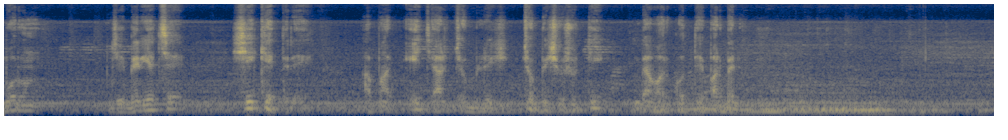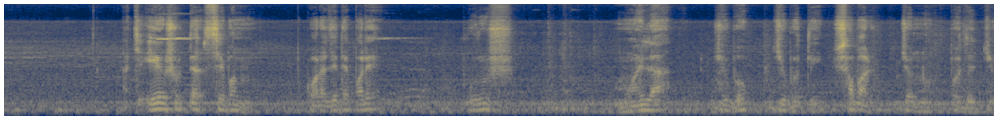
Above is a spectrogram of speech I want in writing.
বরুণ যে বেরিয়েছে সেই ক্ষেত্রে আপনার এইচ আর চব্বিশ চব্বিশ ওষুধটি ব্যবহার করতে পারবেন। আচ্ছা এই ওষুধটা সেবন করা যেতে পারে। পুরুষ, মহিলা, যুবক, যুবতী সবার জন্য প্রযোজ্য।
